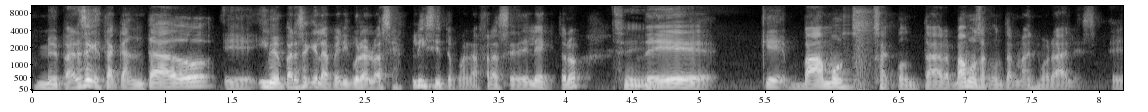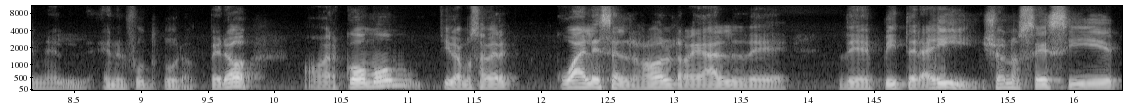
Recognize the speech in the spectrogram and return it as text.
me parece que está cantado y me parece que la película lo hace explícito con la frase de Electro de que vamos a contar, vamos a contar más Morales en el, en el futuro. Pero vamos a ver cómo y vamos a ver cuál es el rol real de, Peter ahí. Yo no sé si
